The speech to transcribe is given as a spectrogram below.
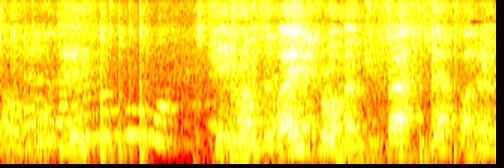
Oh, she runs away from him. She's back to death on him.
